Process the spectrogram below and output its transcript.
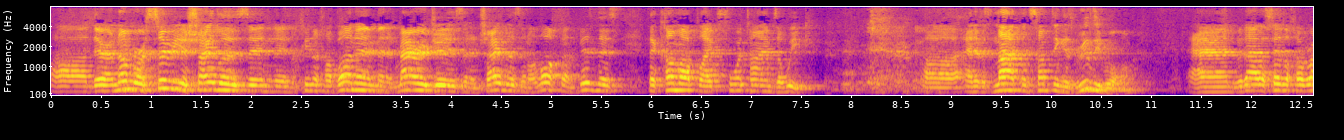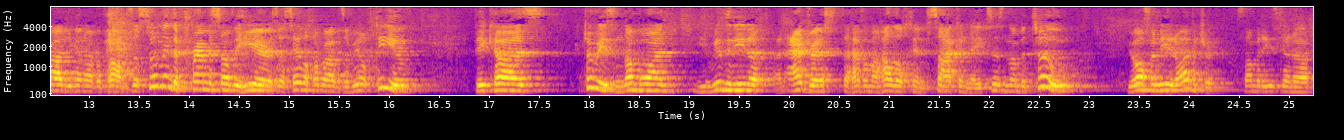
uh, there are a number of serious shilas in, in chinuch habanim and in marriages and in shilas and halacha and business that come up like four times a week. Uh, and if it's not, then something is really wrong. And without a selach harav, you're going to have a problem. So assuming the premise over here is a selach harav is a real chiyuv, because two reasons. Number one, you really need a, an address to have a mahalach in psak. Number two, you often need an arbiter. Somebody's going to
